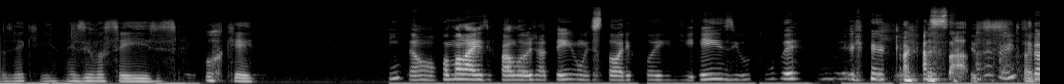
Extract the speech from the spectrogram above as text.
fazer aqui. Mas e vocês? Por quê? Então, como a Laís falou, eu já tenho um histórico aí de ex-youtuber fracassado. essa história,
